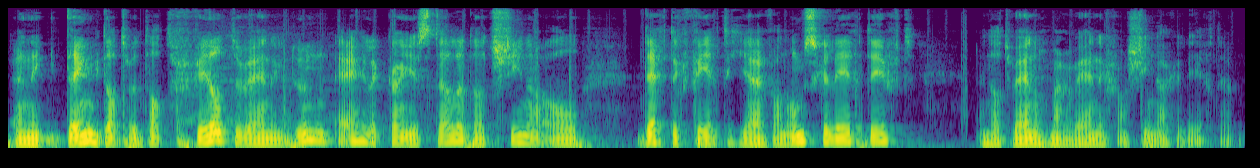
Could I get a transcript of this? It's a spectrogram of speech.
en ik denk dat we dat veel te weinig doen. Eigenlijk kan je stellen dat China al 30, 40 jaar van ons geleerd heeft en dat wij nog maar weinig van China geleerd hebben.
